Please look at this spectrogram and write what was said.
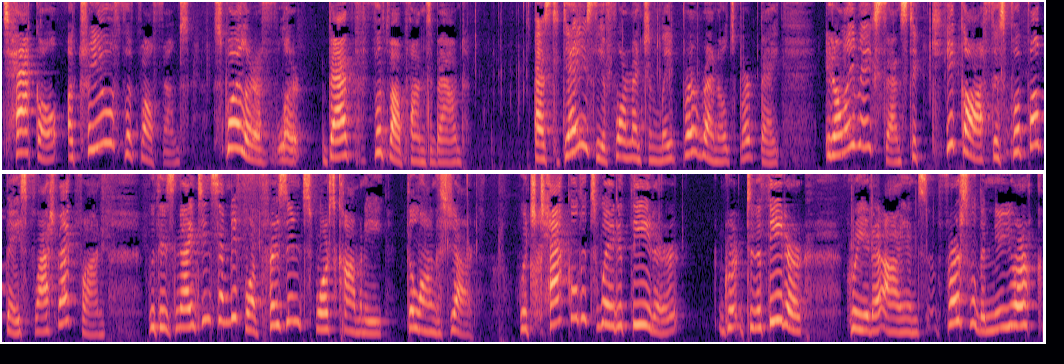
tackle a trio of football films. Spoiler alert, bad football puns abound. As today is the aforementioned late Burt Reynolds' birthday, it only makes sense to kick off this football based flashback fun with his 1974 prison sports comedy, The Longest Yard which tackled its way to theater to the theater gridirons, first with the New York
